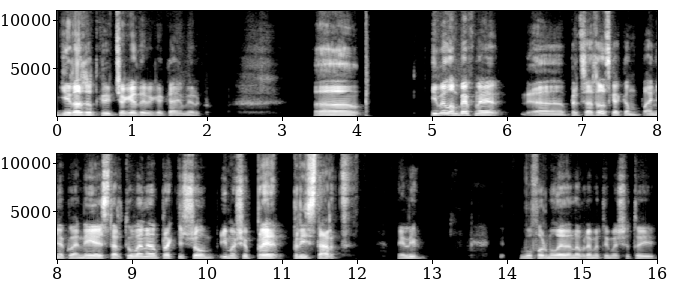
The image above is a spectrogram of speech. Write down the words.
Ги разоткри, чекајте да вика кај е Мерко. А, и велам бевме председателска кампања која не е стартувана, практично имаше пре, при старт, ели? Во Формула 1 на времето имаше тој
